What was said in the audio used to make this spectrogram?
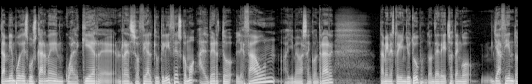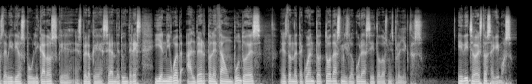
También puedes buscarme en cualquier eh, red social que utilices como Alberto Lezaun, allí me vas a encontrar. También estoy en YouTube, donde de hecho tengo ya cientos de vídeos publicados que espero que sean de tu interés. Y en mi web albertolezaun.es es donde te cuento todas mis locuras y todos mis proyectos. Y dicho esto, seguimos.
